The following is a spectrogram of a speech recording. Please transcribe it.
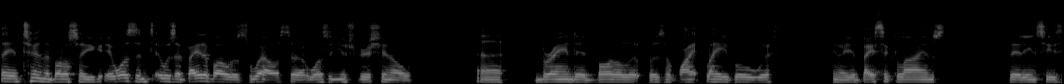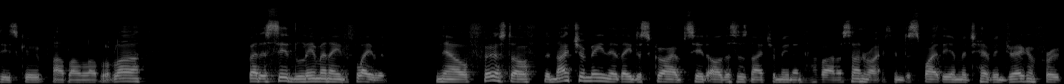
they had turned the bottle so you, it wasn't. It was a beta bottle as well, so it wasn't your traditional uh, branded bottle. It was a white label with you know your basic lines, 13 cc scoop, blah blah blah blah blah. But it said lemonade flavored. Now, first off, the nitramine that they described said, oh, this is nitramine and Havana Sunrise. And despite the image having dragon fruit,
